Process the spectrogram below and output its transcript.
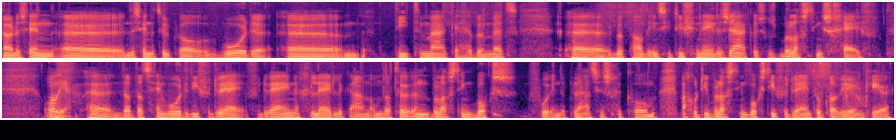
Nou, er zijn, er zijn natuurlijk wel woorden die te maken hebben met uh, bepaalde institutionele zaken... zoals belastingschijf. Of, oh ja. uh, dat, dat zijn woorden die verdwij verdwijnen geleidelijk aan... omdat er een belastingbox voor in de plaats is gekomen. Maar goed, die belastingbox die verdwijnt ook alweer een keer.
